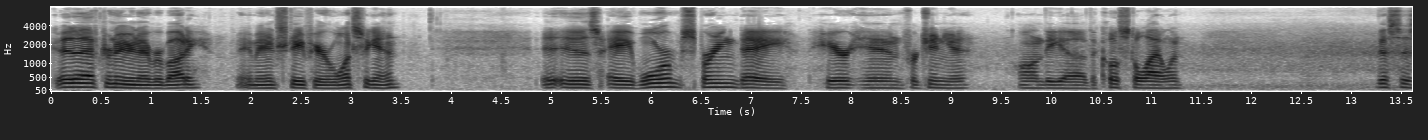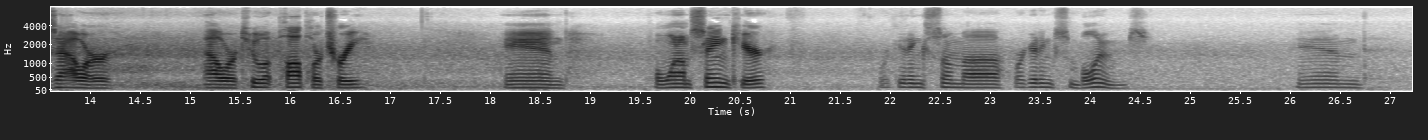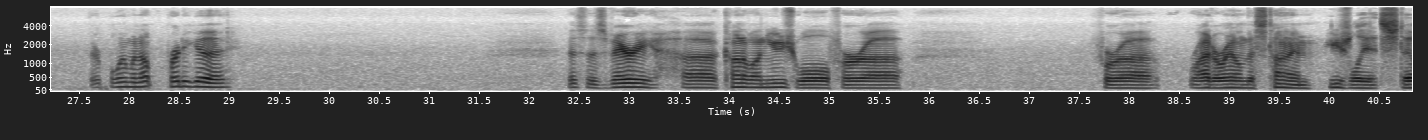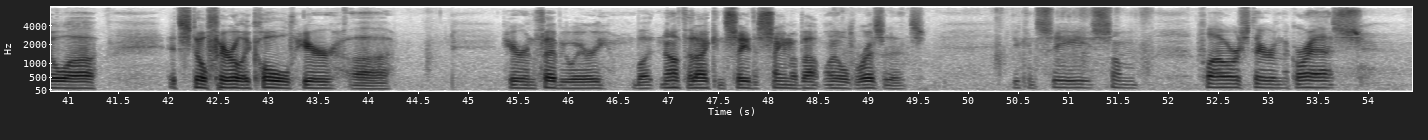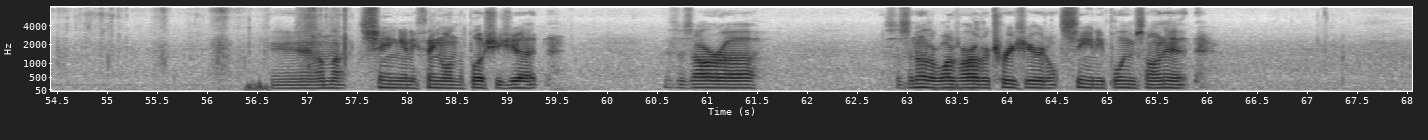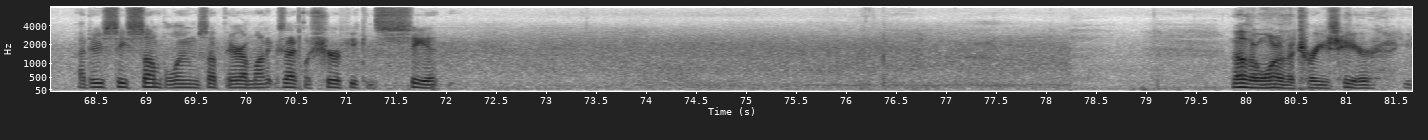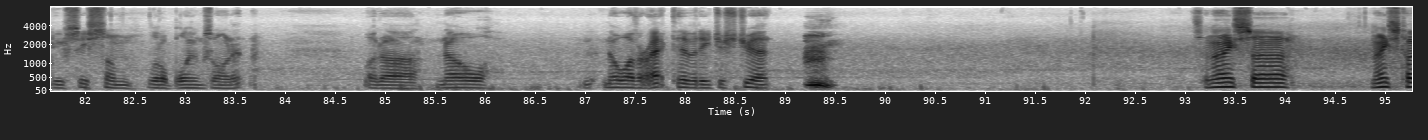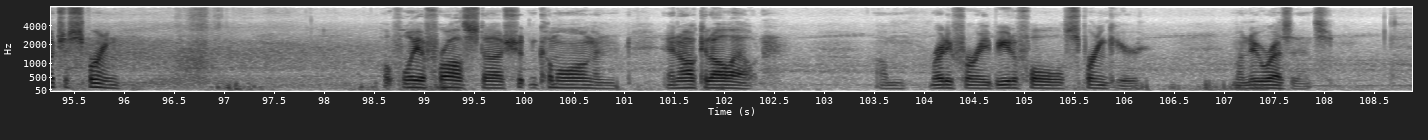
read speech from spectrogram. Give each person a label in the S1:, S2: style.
S1: Good afternoon, everybody. Hey, man, Steve here once again. It is a warm spring day here in Virginia on the uh, the coastal island. This is our our tulip poplar tree, and from what I'm seeing here, we're getting some uh, we're getting some blooms, and they're blooming up pretty good. This is very uh, kind of unusual for uh, for uh, right around this time. Usually it's still uh, it's still fairly cold here uh, here in February, but not that I can say the same about my old residence. You can see some flowers there in the grass. And I'm not seeing anything on the bushes yet. This is our uh, this is another one of our other trees here. I don't see any blooms on it. I do see some blooms up there. I'm not exactly sure if you can see it. Another one of the trees here. You do see some little blooms on it. But uh, no, no other activity just yet. It's a nice, uh, nice touch of spring. Hopefully a frost uh, shouldn't come along and, and knock it all out. I'm ready for a beautiful spring here, my new residence.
